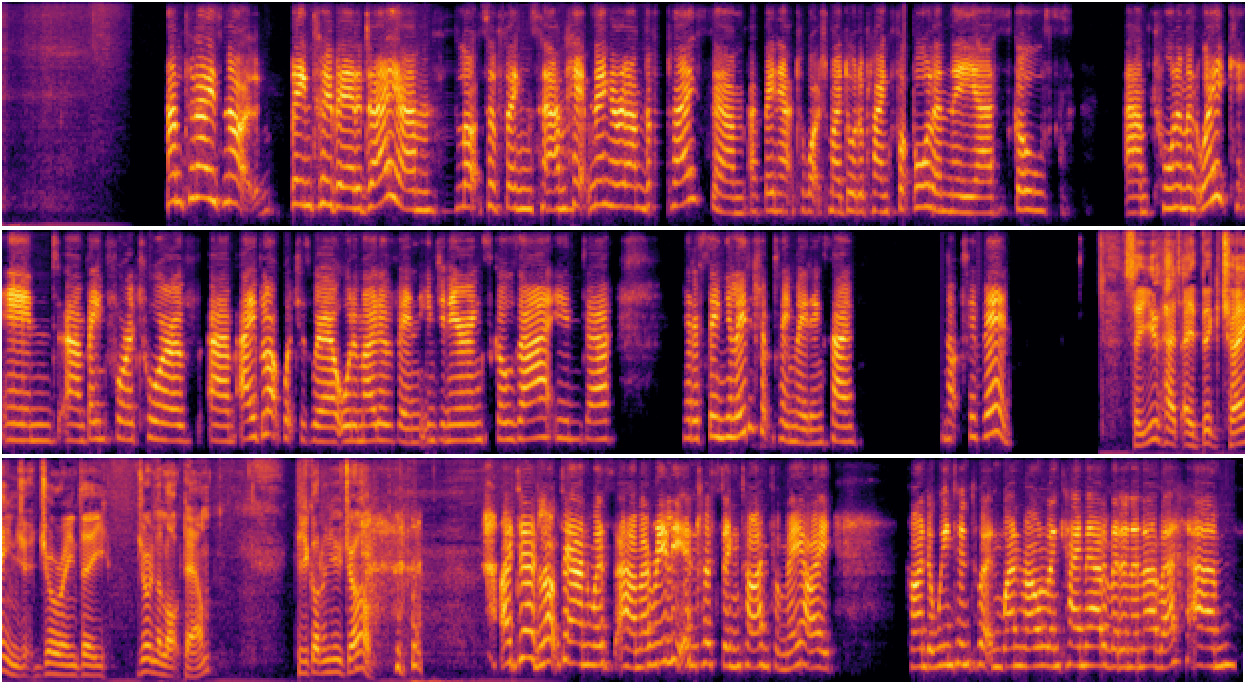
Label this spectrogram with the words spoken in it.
Um, today's not been too bad a day. Um, lots of things um, happening around the place. Um, I've been out to watch my daughter playing football in the uh, school's um, tournament week, and um, been for a tour of um, A Block, which is where our automotive and engineering schools are, and uh, had a senior leadership team meeting. So, not too bad. So you had a big change during the during the lockdown because you got a new job. I did. Lockdown was um, a really interesting time for me. I kind of went into it in one role and came out of it in another. Um,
